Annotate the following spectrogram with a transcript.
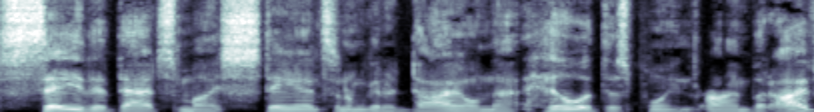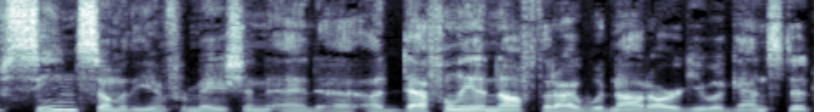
say that that's my stance and I'm going to die on that hill at this point in time. But I've seen some of the information and uh, uh, definitely enough that I would not argue against it.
